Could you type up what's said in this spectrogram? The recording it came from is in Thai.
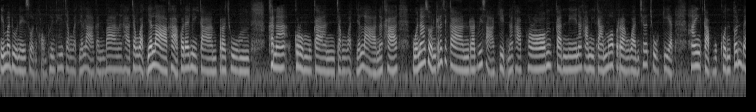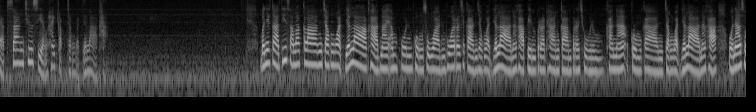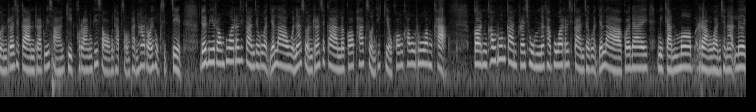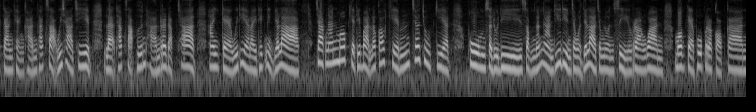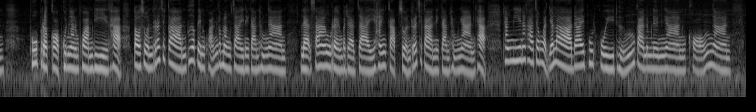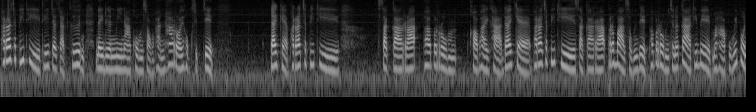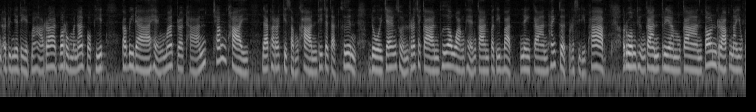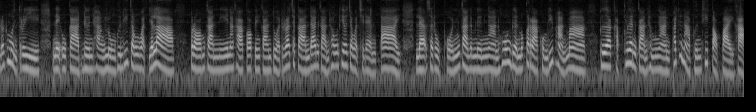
นี้มาดูในส่วนของพื้นที่จังหวัดยะลากันบ้างนะคะ จังหวัดยะลาค่ะ ก็ได้มีการประชุมคณะกรมการจังหวัดยะลานะคะ หัวหน้าส่วนราชการรัฐวิสาหกิจนะคะ พร้อมกันนี้นะคะมีการมอบรางวัลเชิดชูเกียรติ ให้กับบุคคลต้นแบบสร้างชื่อเสียงให้กับจังหวัดยะลาค่ะ บรรยากาศที่สารกลางจังหวัดยะลาค่ะ นายอัมพลพงสุวรรณผู้ว่าราชการจังหวัดยะลานะคะ เป็นประธานการประชุมคณะกรมการจังหวัดยะลานะคะ หัวหน้าส่วนราชการรัฐวิสาหกิจครั้งที่2ทับ2567 โดยมีรองผู้ว่าราชการจังหวัดยะลาหัวหน้าส่วนราชการแล้วก็ภาคส่วนที่เกี่ยวข้องเข้าร่วมค่ะ ก่อนเข้าร่วมการประชุมนะคะผู้ว่าราชการจังหวัดยะลา ก็ได้มีการมอบรางวัลชนะเลิศการแข่งขันทักษะวิชาชีพ และทักษะพื้นฐานระดับชาติ ให้แก่วิทยาลัยเทคนิคยะลา จากนั้นมอบเกียรติบัตรแล้วก็เข็มเชิดชูเกียรติ ภูมิสดุดีสำนักงานที่ดินจังหวัดยะลาจำนวน 4 รางวัล มอบแก่ผู้ประกอบการ ผู้ประกอบคุณงามความดีค่ะ ต่อส่วนราชการเพื่อเป็นขวัญกำลังใจในการทำงาน และสร้างแรงบันดาลใจให้กับส่วนราชการในการทำงานค่ะ ทั้งนี้นะคะ จังหวัดยะลาได้พูดคุยถึงการดำเนินงานของงาน พระราชพิธีที่จะจัดขึ้นในเดือนมีนาคม 2567 ได้แก่พระราชพิธีสักการะพระบรม ขออภัยค่ะ ได้แก่พระราชพิธีสักการะพระบาทสมเด็จ พระบรมชนากาธิเบศรมหาภูมิพลอดุลยเดชมหาราชบรมนาถบพิตรพระบิดาแห่งมาตรฐานช่างไทย และภารกิจสำคัญที่จะจัดขึ้น โดยแจ้งส่วนราชการเพื่อวางแผนการปฏิบัติในการให้เกิดประสิทธิภาพ รวมถึงการเตรียมการต้อนรับนายกรัฐมนตรี ในโอกาสเดินทางลงพื้นที่จังหวัดยะลา พร้อมกันนี้นะคะ ก็เป็นการตรวจราชการด้านการท่องเที่ยวจังหวัดชายแดนใต้ และสรุปผลการดำเนินงานห่วงเดือนมกราคมที่ผ่านมา เพื่อขับเคลื่อนการทำงานพัฒนาพื้นที่ต่อไปค่ะ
